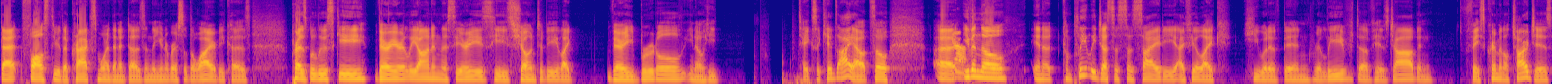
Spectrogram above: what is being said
that falls through the cracks more than it does in the universe of The Wire because. Pryzbylewski, very early on in the series, he's shown to be like very brutal. You know, he takes a kid's eye out. So, uh, Yeah. even though in a completely justice society, I feel like he would have been relieved of his job and face criminal charges,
